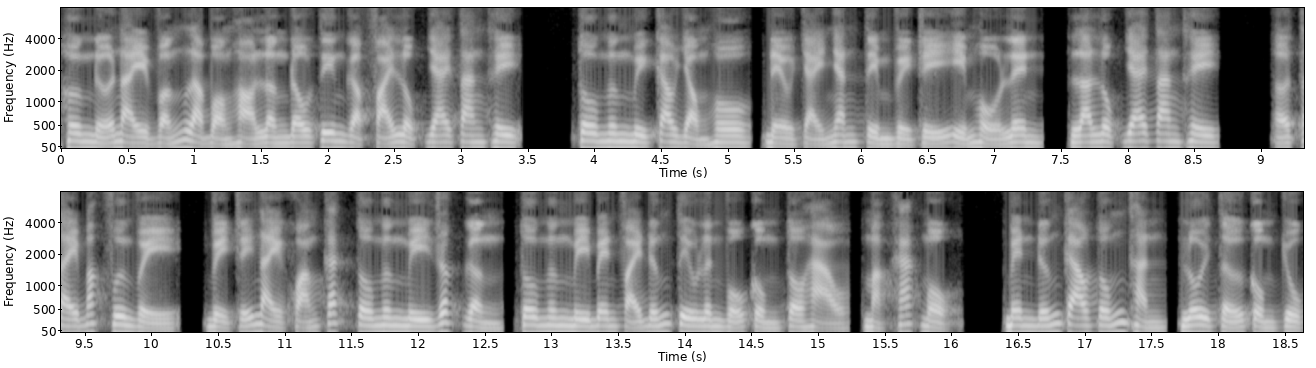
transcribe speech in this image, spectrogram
Hơn nữa này vẫn là bọn họ lần đầu tiên gặp phải lục giai tăng thi. Tô ngưng mi cao giọng hô, đều chạy nhanh tìm vị trí yểm hộ lên, là lục giai tăng thi. Ở Tây Bắc phương vị, vị trí này khoảng cách Tô Ngưng Mi rất gần, Tô Ngưng Mi bên phải đứng Tiêu Linh Vũ cùng Tô Hạo, mặt khác một Bên đứng cao Tuấn Thành, lôi tử cùng chuột.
